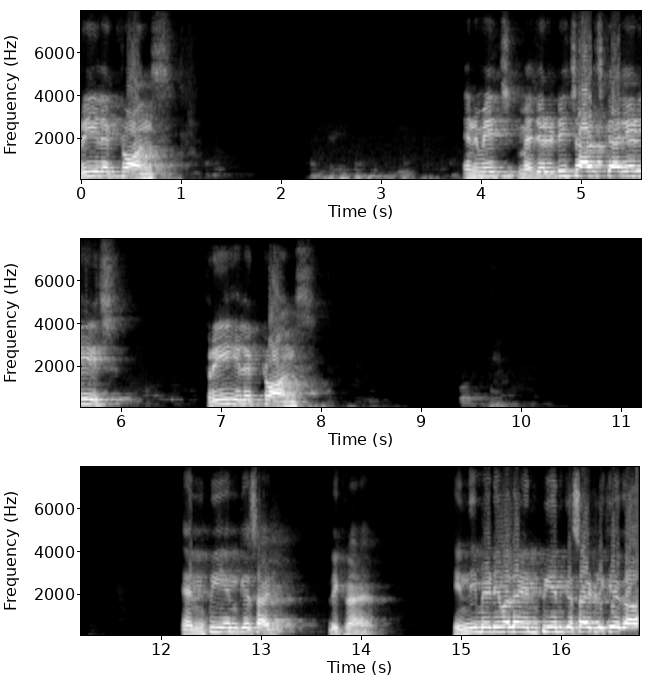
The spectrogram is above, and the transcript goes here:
free electrons in which majority charge carrier is free electrons. NPN के साइड लिखना है। हिंदी मीडियम वाला एनपीएन के साइड लिखेगा।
